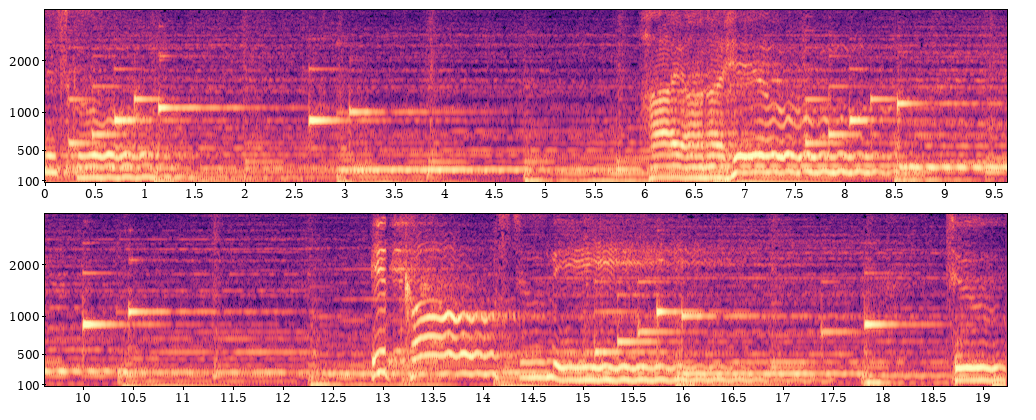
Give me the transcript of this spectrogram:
Francisco. High on a hill, it calls to me to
